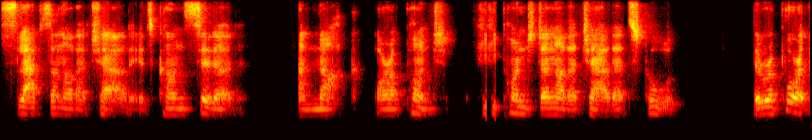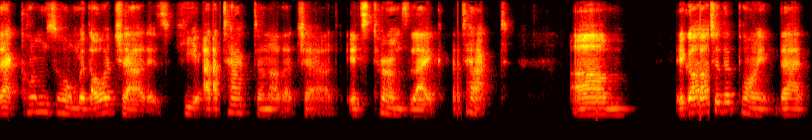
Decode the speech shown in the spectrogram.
slaps another child, it's considered a knock or a punch. He punched another child at school. The report that comes home with our child is he attacked another child. It's terms like attacked. Um, it got to the point that,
